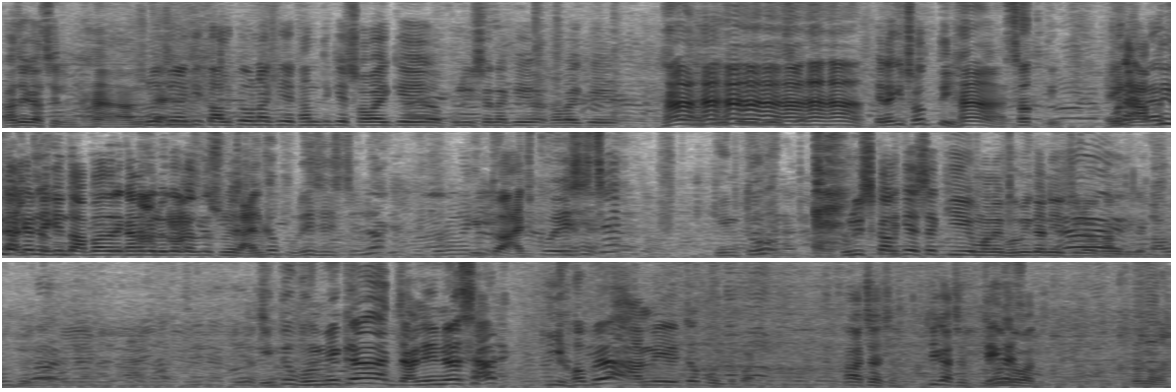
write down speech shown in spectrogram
কাজে গেছিলেন? হ্যাঁ, আমি শুনেছি নাকি কালকেও নাকি এখান থেকে সবাইকে পুলিশে নাকি সবাইকে হ্যাঁ হ্যাঁ হ্যাঁ। হ্যাঁ, হ্যাঁ। এটা কি সত্যি? হ্যাঁ সত্যি। মানে আপনি কালকে- কিন্তু আপনাদের এখানে লোকের কাছে শুনেছেন কালকে পুলিশ এসেছিল কিন্তু আজকেও এসেছে। কিন্তু পুলিশ কালকে এসে কি মানে ভূমিকা নিয়েছিল ওখান থেকে? কিন্তু ভূমিকা জানি না স্যার কি হবে আমি এটা বলতে পারি আচ্ছা আচ্ছা ঠিক আছে ধন্যবাদ ধন্যবাদ।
